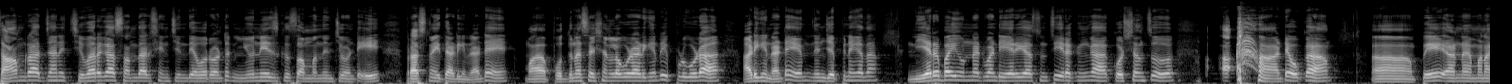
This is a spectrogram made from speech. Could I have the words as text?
సామ్రాజ్యాన్ని చివరిగా సందర్శించింది ఎవరు అంటే న్యూనేజ్కి సంబంధించినటువంటి ప్రశ్న అయితే అడిగిండ్రు. అంటే మా పొద్దున సెషన్లో కూడా అడిగినారు ఇప్పుడు కూడా అడిగిండ్రు. అంటే నేను చెప్పిన కదా నియర్ బై ఉన్నటువంటి ఏరియాస్ నుంచి ఈ రకంగా క్వశ్చన్స్ అంటే ఒక పే అనే మన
